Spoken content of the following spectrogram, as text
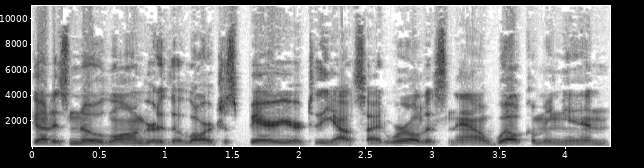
gut is no longer the largest barrier to the outside world it's now welcoming in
